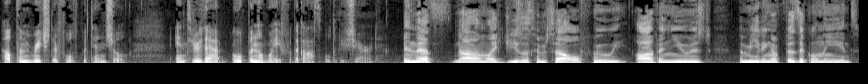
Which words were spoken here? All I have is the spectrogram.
help them reach their full potential, and through that open the way for the gospel to be shared. And that's not unlike Jesus himself, who often used the meeting of physical needs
